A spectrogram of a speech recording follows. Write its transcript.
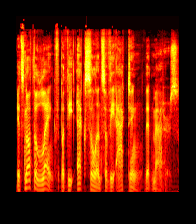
It's not the length, but the excellence of the acting that matters.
